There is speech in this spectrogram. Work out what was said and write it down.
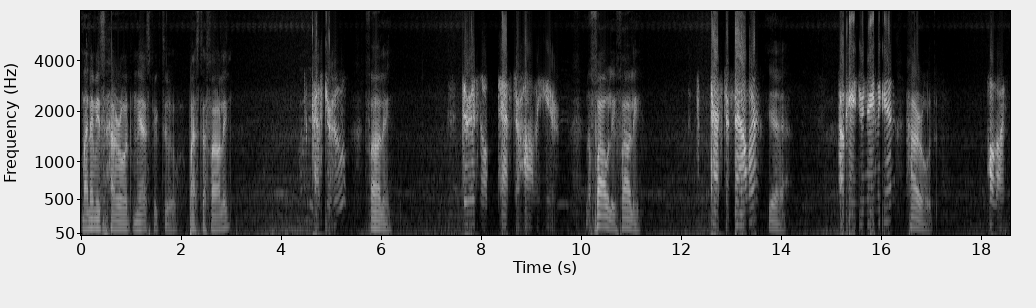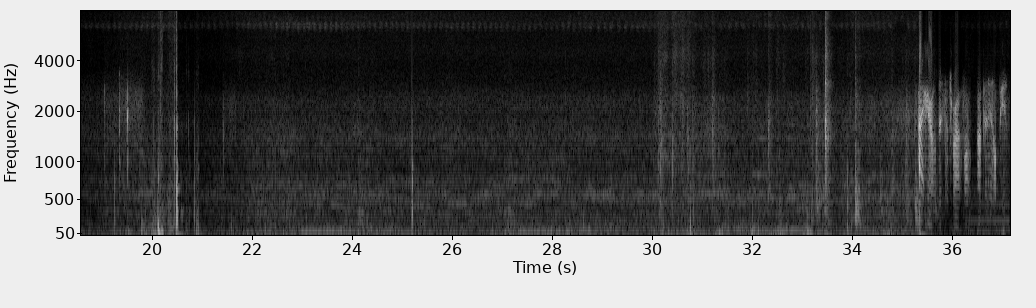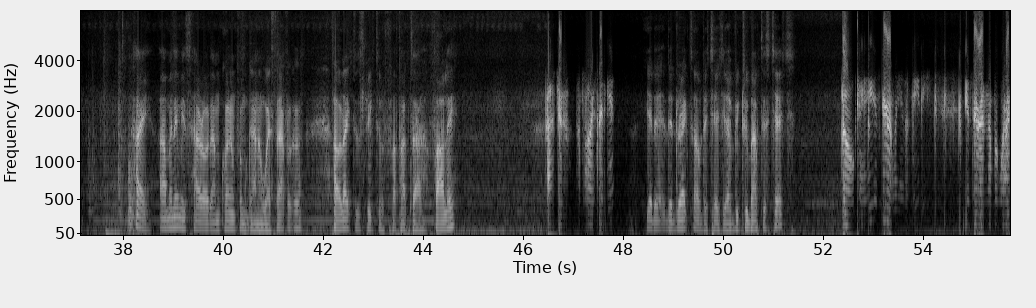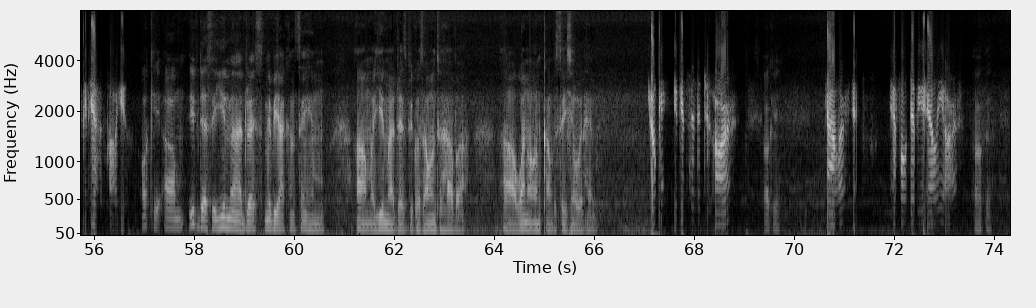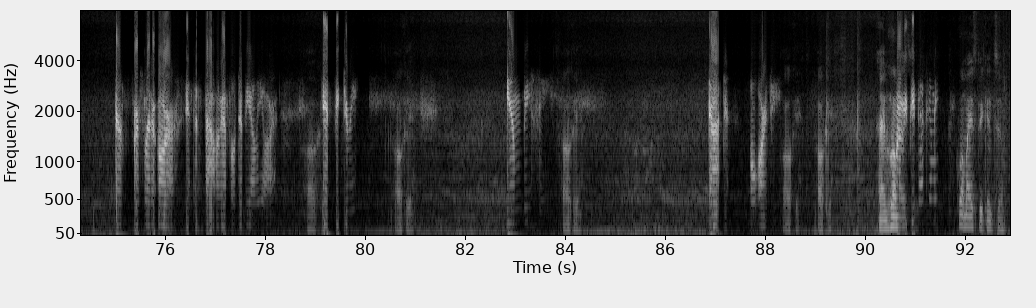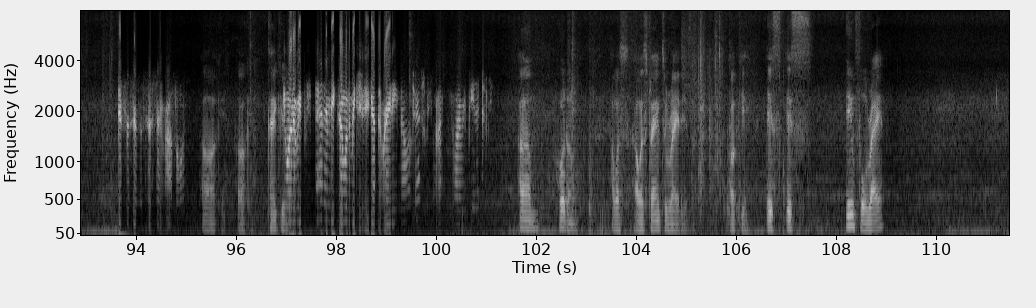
my name is Harold. May I speak to Pastor Farley? Pastor who? Farley. There is no Pastor Holly here. No, Farley, Farley. Pastor Fowler? Yeah. Okay, and your name again? Harold. Hold on. Hi, Harold. This is Rosalind. How can I help you? Hi, uh, my name is Harold. I'm calling from Ghana, West Africa. I would like to speak to Factor Farley. Pastor, I'm sorry, say it again? Yeah, the, the director of the church, yeah, Victory Baptist Church. Oh, okay. He is currently in a meeting. Is there a number where I can have him call you? Okay, um, if there's a email address, maybe I can send him um, a email address because I want to have a one on one conversation with him. Okay. You can send it to R. Okay, Fowler, F O W L E R. okay, The first letter R, and then Fowler, F O W L E R. okay, At Victory okay, MBC okay, dot O R G. okay, okay. And who am I, repeat that to me? who am I speaking to? This is his assistant, Rosalind. Oh, okay, okay. Thank you. You want to repeat that? And make, I want to make sure you got the right email address. You want to, you want to repeat it to me? Um, hold on. I was, I was trying to write it. Okay. It's, it's info, right?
